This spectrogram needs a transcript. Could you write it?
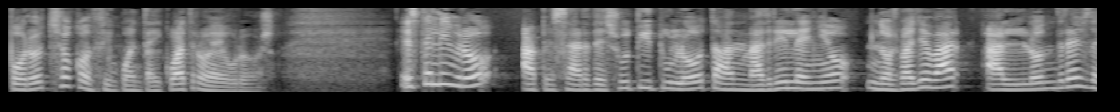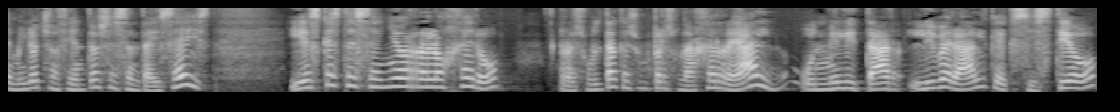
por 8,54 euros. Este libro, a pesar de su título tan madrileño, nos va a llevar al Londres de 1866. Y es que este señor relojero resulta que es un personaje real, un militar liberal que existió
